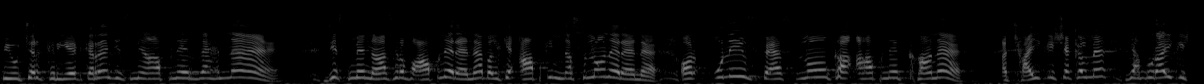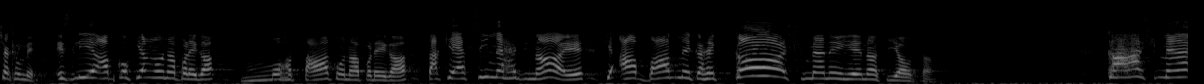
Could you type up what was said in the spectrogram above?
فیوچر کریٹ کر رہے ہیں جس میں آپ نے رہنا ہے۔ جس میں نہ صرف آپ نے رہنا ہے بلکہ آپ کی نسلوں نے رہنا ہے اور انہی فیصلوں کا آپ نے کھانا ہے۔ اچھائی کی شکل میں یا برائی کی شکل میں؟ اس لیے آپ کو کیا ہونا پڑے گا؟ محتاط ہونا پڑے گا تاکہ ایسی نہج نہ آئے کہ آپ بعد میں کہیں، کاش میں نے یہ نہ کیا ہوتا۔ کاش میں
